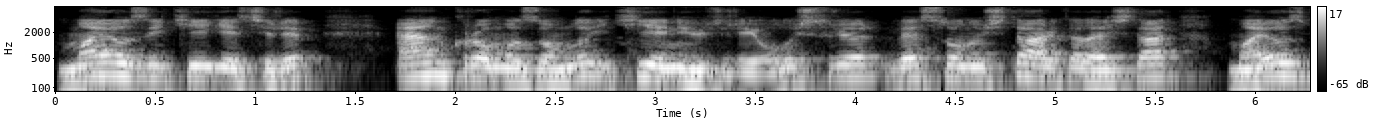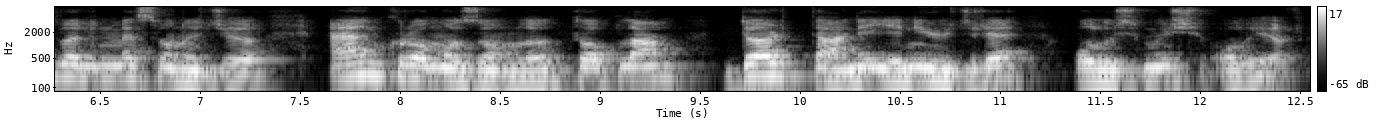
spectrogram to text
mayoz 2'yi geçirip N kromozomlu 2 yeni hücreyi oluşturuyor ve sonuçta arkadaşlar mayoz bölünme sonucu N kromozomlu toplam 4 tane yeni hücre oluşmuş oluyor.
